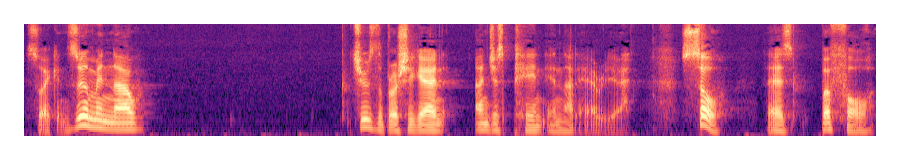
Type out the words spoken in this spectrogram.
So I can zoom in now, choose the brush again and just paint in that area. So there's before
